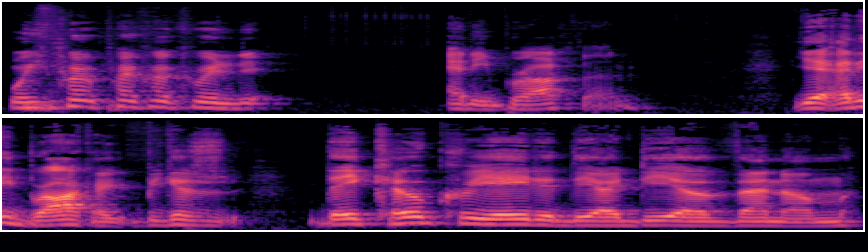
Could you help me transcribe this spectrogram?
Well, he probably co-created Eddie Brock then. yeah Eddie Brock because they co-created the idea of Venom.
